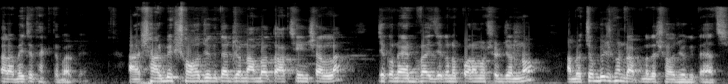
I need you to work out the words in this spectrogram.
তারা বেঁচে থাকতে পারবে। আর সার্বিক সহযোগিতার জন্য আমরা তো আছি ইনশাল্লাহ যে কোনো অ্যাডভাইস যে কোনো পরামর্শের জন্য আমরা চব্বিশ ঘণ্টা আপনাদের সহযোগিতা আছি।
